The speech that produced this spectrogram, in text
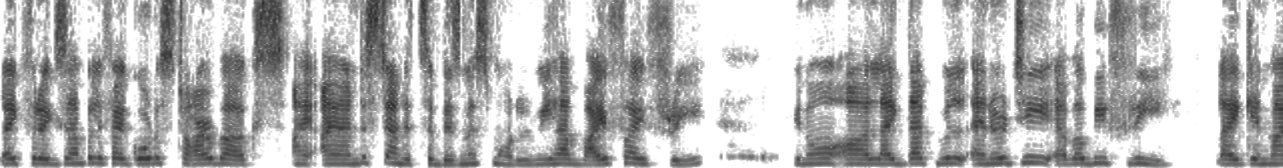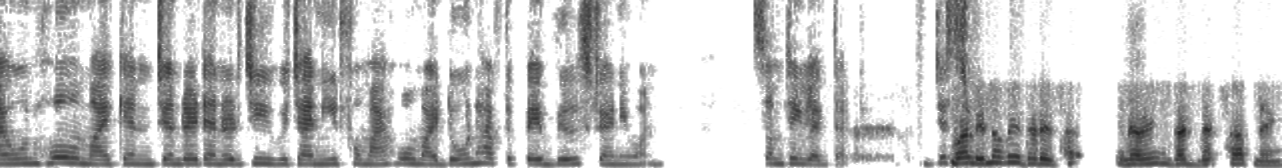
Like, for example, if I go to Starbucks, I, I understand it's a business model. We have Wi Fi free. You know, uh, like that, will energy ever be free? like in my own home i can generate energy which i need for my home i don't have to pay bills to anyone something like that just well to- in a way that is in a way that that's happening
